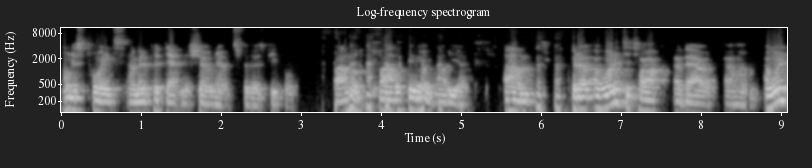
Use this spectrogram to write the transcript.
bonus points. I'm going to put that in the show notes for those people following on audio. Um, but I, I, wanted to talk about, um, I wanted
